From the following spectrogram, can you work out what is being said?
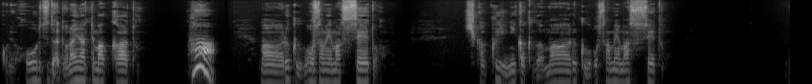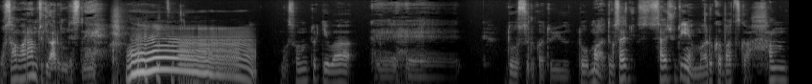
これ法律ではどないなってまっかと。はあ。丸く収めますせと。四角い二角が丸く収めますせと。収まらん時があるんですね。うーん。もうその時は、えーどうするかというと、まあ、でも最最終的には丸か×か判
